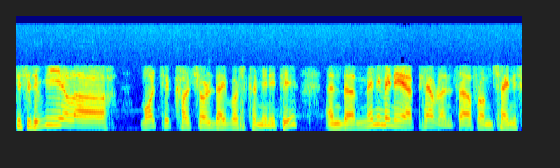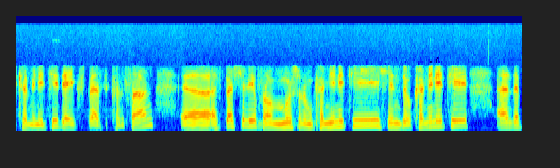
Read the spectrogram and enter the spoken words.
this is a real uh, multicultural, diverse community. And uh, many, many uh, parents uh, from Chinese community, they expressed concern, uh, especially from Muslim community, Hindu community, and the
